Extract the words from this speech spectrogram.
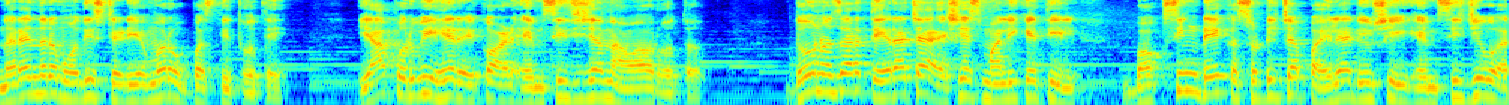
नरेंद्र मोदी स्टेडियमवर उपस्थित होते. यापूर्वी हे रेकॉर्ड एमसीजीच्या नावावर होतं. दोन हजार तेराच्या ऍशेस मालिकेतील बॉक्सिंग डे कसोटीच्या पहिल्या दिवशी एमसीजीवर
